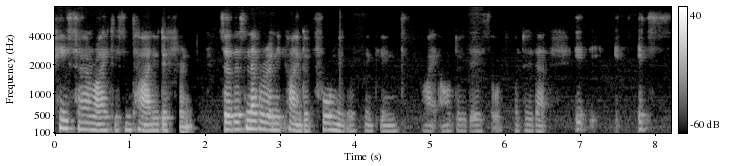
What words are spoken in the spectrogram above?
piece I write is entirely different. So there's never any kind of formula thinking, right, I'll do this or I'll do that. It, it, it's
